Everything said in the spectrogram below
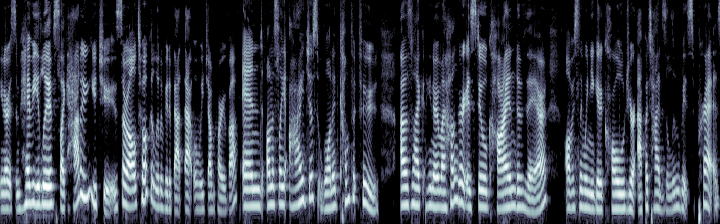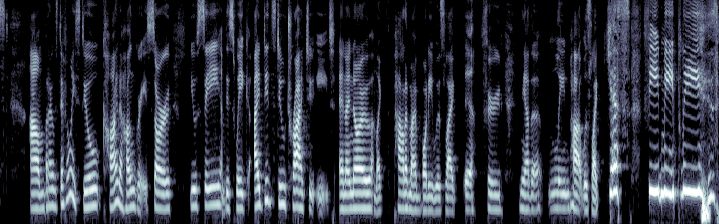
you know, some heavy lifts? Like, how do you choose? So I'll talk a little bit about that when we jump over. And honestly, I just wanted comfort food. I was like, you know, my hunger is still kind of there. Obviously, when you get a cold, your appetite is a little bit suppressed. Um, but I was definitely still kind of hungry. So you'll see this week, I did still try to eat. And I know like part of my body was like, food. And the other lean part was like, yes, feed me, please.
